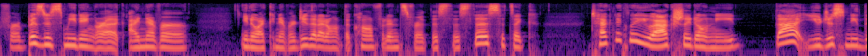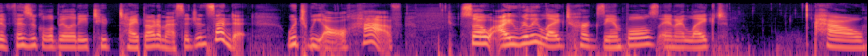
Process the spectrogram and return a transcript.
for a business meeting or like I never, you know, I can never do that. I don't have the confidence for this, this, this. It's like technically you actually don't need that. You just need the physical ability to type out a message and send it, which we all have. So I really liked her examples and I liked how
